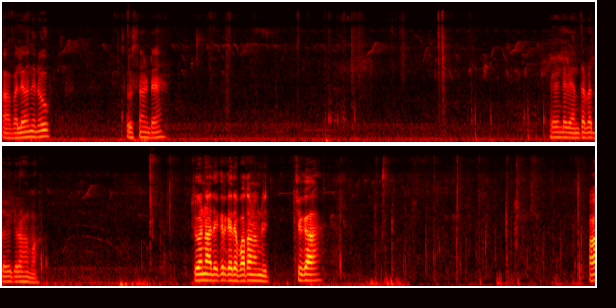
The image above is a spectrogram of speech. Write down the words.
భలే ఉంది నువ్వు. చూస్తా అంటే ఏంటి ఎంత పెద్ద విగ్రహమా? చూడండి నా దగ్గరికి అయితే పోతాను రిచ్గా. ఆ.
